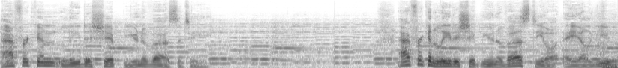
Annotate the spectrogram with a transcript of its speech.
African Leadership University. African Leadership University, or ALU,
